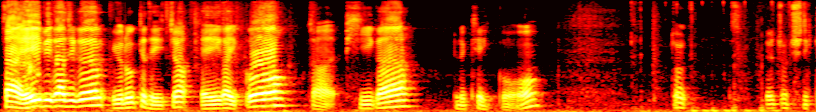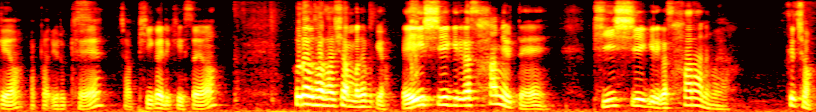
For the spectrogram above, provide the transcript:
자, A, B가 지금 이렇게 돼 있죠? A가 있고, 자, B가 이렇게 있고, 좀, 좀 줄일게요. 약간 이렇게. 자, B가 이렇게 있어요. 그 다음에 다 다시 한번 해볼게요. AC의 길이가 3일 때, BC의 길이가 4라는 거야. 그쵸?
